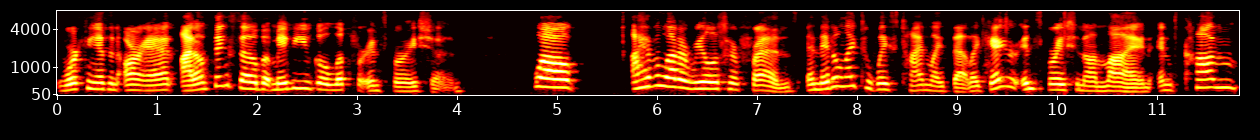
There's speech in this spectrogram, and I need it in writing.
working as an RN? I don't think so, but maybe you go look for inspiration. Well, I have a lot of realtor friends and they don't like to waste time like that. Like, get your inspiration online and come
